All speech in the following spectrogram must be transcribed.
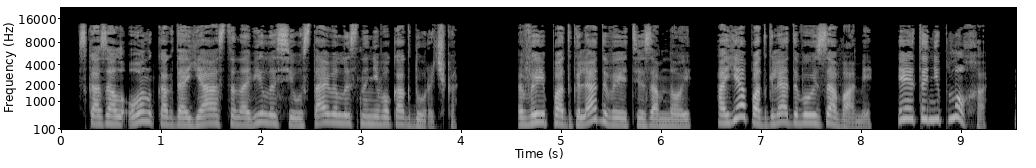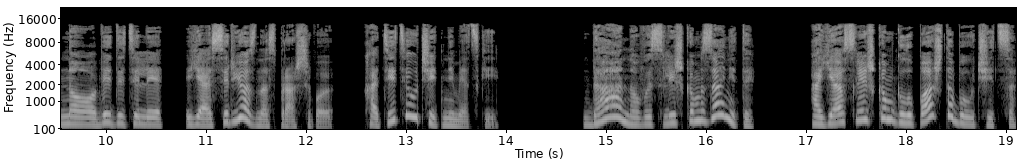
— сказал он, когда я остановилась и уставилась на него как дурочка, «вы подглядываете за мной, а я подглядываю за вами, и это неплохо, но, видите ли, я серьезно спрашиваю, хотите учить немецкий?» «Да, но вы слишком заняты, а я слишком глупа, чтобы учиться»,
